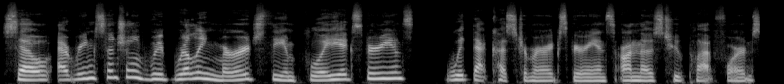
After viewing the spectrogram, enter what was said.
So at RingCentral, we really merged the employee experience with that customer experience on those two platforms.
